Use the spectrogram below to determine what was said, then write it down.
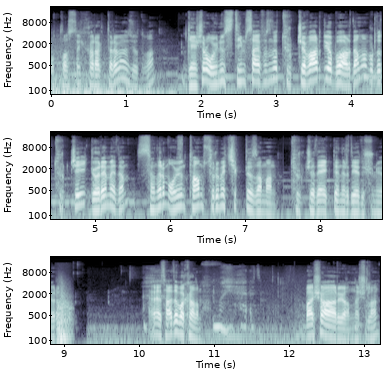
Outlast'taki karaktere benziyordu lan. Gençler oyunun Steam sayfasında Türkçe var diyor bu arada ama burada Türkçeyi göremedim. Sanırım oyun tam sürüme çıktığı zaman Türkçe'de eklenir diye düşünüyorum. Evet hadi bakalım. Baş ağrıyor anlaşılan.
